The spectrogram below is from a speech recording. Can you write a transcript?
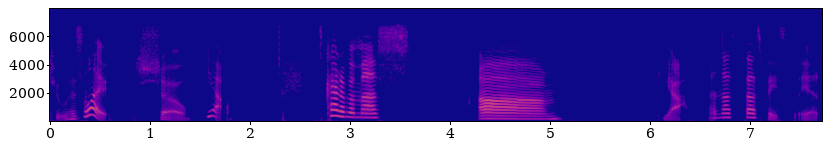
to his life. So, yeah. It's kind of a mess. Um, yeah, and that's that's basically it.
